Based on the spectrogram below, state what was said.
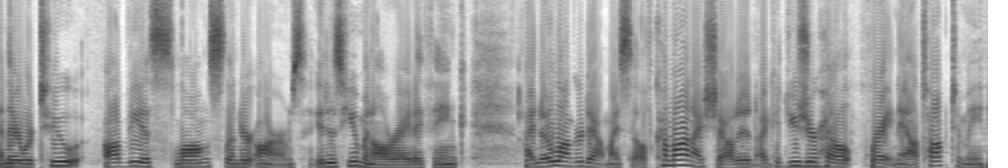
and there were two obvious long, slender arms. It is human, all right, I think. I no longer doubt myself. Come on, I shouted. I could use your help right now. Talk to me.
